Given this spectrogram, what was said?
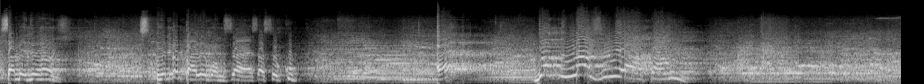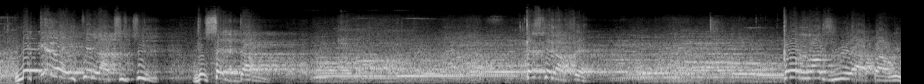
Ça me dérange. Je ne peux parler comme ça, hein, ça se coupe. Hein? Donc l'ange lui a apparu. Mais quelle a été l'attitude de cette dame? Fait Quand l'ange lui a apparu,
